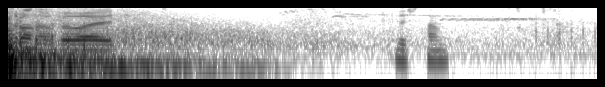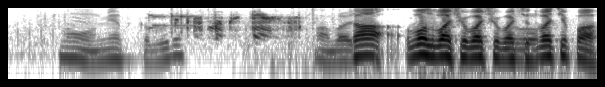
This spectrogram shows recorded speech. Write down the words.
Дрони вбивають. Десь там. Ну, метка буде. А, бачу. Да, вон бачу, бачу, бачу, О. два типа.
